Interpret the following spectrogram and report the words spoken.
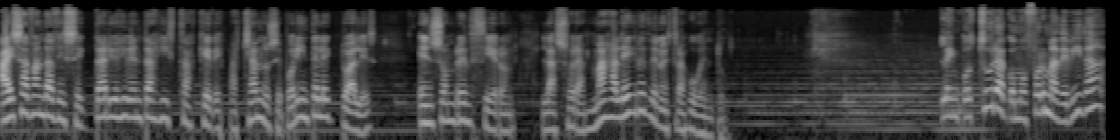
a esas bandas de sectarios y ventajistas que, despachándose por intelectuales, ensombrecieron las horas más alegres de nuestra juventud. La impostura como forma de vida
